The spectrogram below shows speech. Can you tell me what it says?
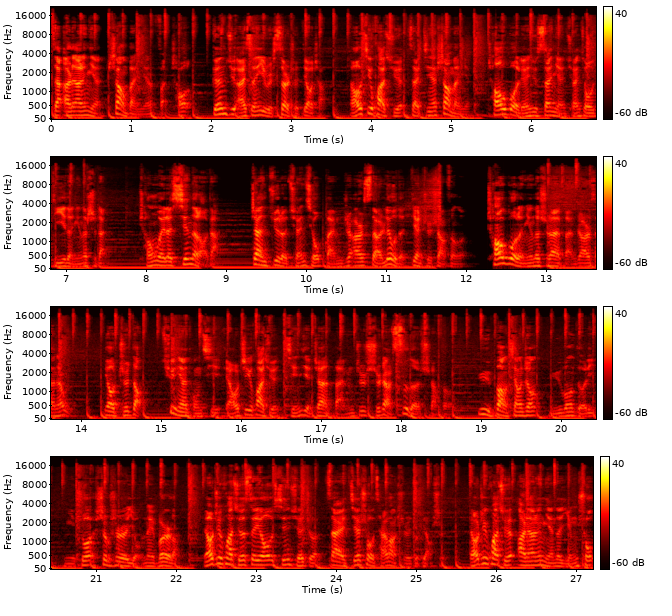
在2020年上半年反超了。根据 SNE Research 调查，LG 化学在今年上半年超过连续三年全球第一的宁德时代，成为了新的老大，占据了全球百分之二十四点六的电池市场份额，超过了宁德时代百分之二十三点五。要知道，去年同期，LG 化学仅仅占百分之十点四的市场份额。鹬蚌相争，渔翁得利，你说是不是有那味儿了？LG 化学 CEO 新学者在接受采访时就表示，LG 化学二零二零年的营收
